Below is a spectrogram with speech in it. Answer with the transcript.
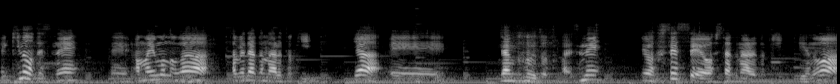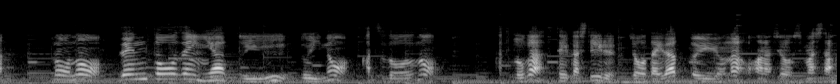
え昨日ですね、え、甘いものが食べたくなるときや、えー、ジャンクフードとかですね、要は不節制をしたくなるときっていうのは、脳の前頭前野という部位の活動の活動が低下している状態だというようなお話をしました。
